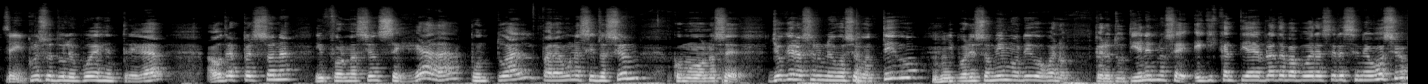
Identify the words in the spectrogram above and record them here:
Sí. Incluso tú le puedes entregar a otras personas información sesgada, puntual para una situación como no sé, yo quiero hacer un negocio contigo y por eso mismo digo, bueno, pero tú tienes no sé, X cantidad de plata para poder hacer ese negocio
